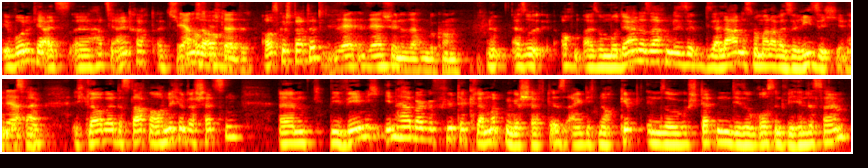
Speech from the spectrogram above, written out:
ihr wurdet ja als äh, HC Eintracht als ja, ausgestattet. ausgestattet. Sehr, sehr schöne Sachen bekommen. Also auch also moderne Sachen. Diese, dieser Laden ist normalerweise riesig hier in Hildesheim. Ja. Ich glaube, das darf man auch nicht unterschätzen ähm, wie wenig inhabergeführte Klamottengeschäfte es eigentlich noch gibt in so Städten, die so groß sind wie Hildesheim.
